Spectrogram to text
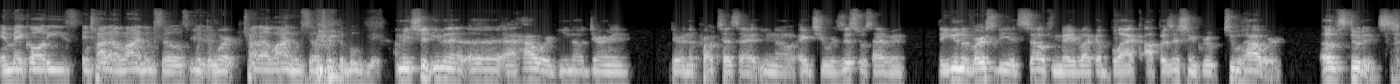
and make all these and try to align themselves with the work, try to align themselves with the movement. I mean, shit, even at uh, at Howard, you know, during during the protests at you know HU Resist was having, the university itself made like a black opposition group to Howard of students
